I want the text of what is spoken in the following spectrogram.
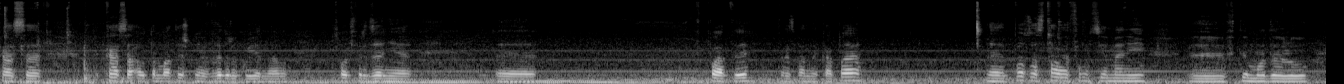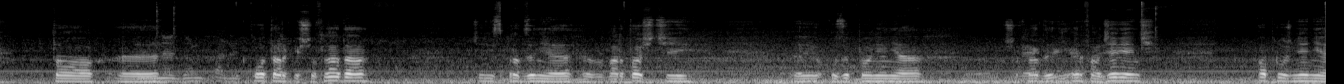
kasę. Kasa automatycznie wydrukuje nam potwierdzenie e, wpłaty, tak zwane KP. E, Pozostałe funkcje menu e, w tym modelu to e, Łotarg i szuflada, czyli sprawdzenie wartości, uzupełnienia szuflady i NV9, opróżnienie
